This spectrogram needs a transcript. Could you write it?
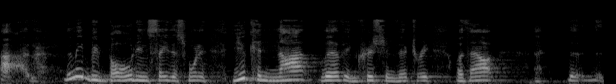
Uh, let me be bold and say this morning, you cannot live in Christian victory without the, the,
